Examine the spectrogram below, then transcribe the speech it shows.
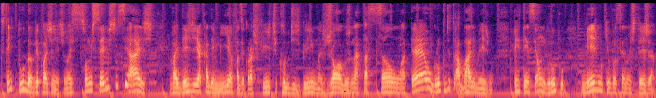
isso tem tudo a ver com a gente. Nós somos seres sociais. Vai desde academia, fazer crossfit, clube de esgrima, jogos, natação, até o grupo de trabalho mesmo. Pertencer a um grupo, mesmo que você não esteja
